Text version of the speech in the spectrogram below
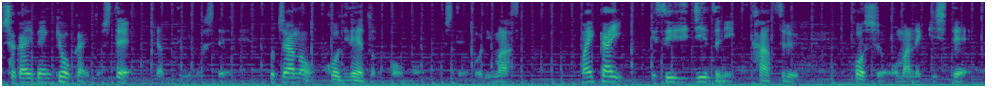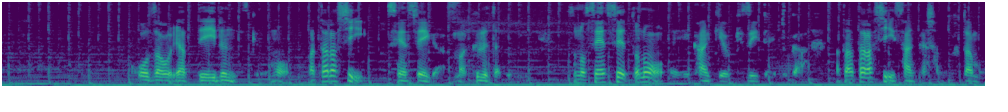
社会勉強会としてやっていまして、こちらのコーディネートの方もしております。毎回 SDGs に関する講師をお招きして、講座をやっているんですけども、新しい先生がま来るたびに、その先生との関係を築いたりとか、また新しい参加者の方も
